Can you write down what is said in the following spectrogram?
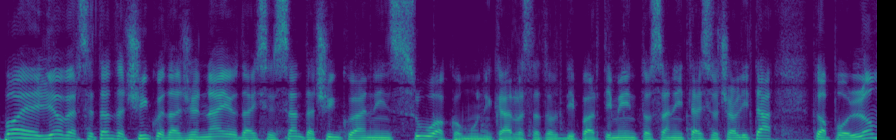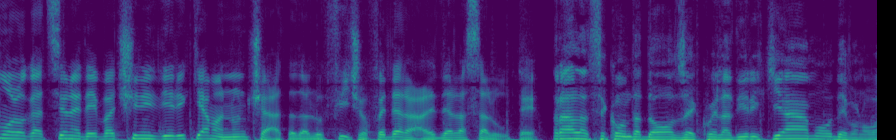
poi agli over 75 da gennaio dai 65 anni in su, a comunicarlo è stato il Dipartimento Sanità e Socialità dopo l'omologazione dei vaccini di richiamo annunciata dall'Ufficio federale della salute. Tra la seconda dose e quella di richiamo devono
